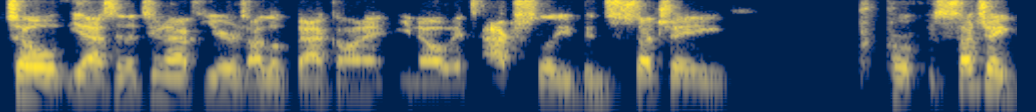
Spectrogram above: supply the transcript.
So yes, in the two and a half years, I look back on it. You know, it's actually been such a such a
